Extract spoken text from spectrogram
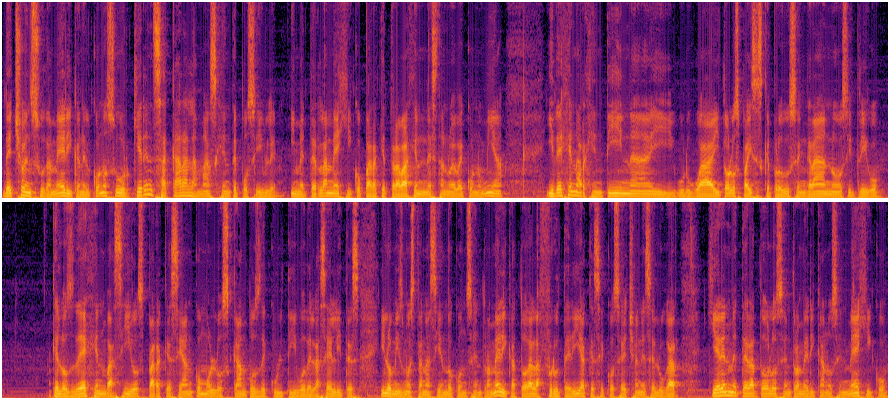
De hecho, en Sudamérica, en el Cono Sur, quieren sacar a la más gente posible y meterla a México para que trabajen en esta nueva economía y dejen Argentina y Uruguay y todos los países que producen granos y trigo que los dejen vacíos para que sean como los campos de cultivo de las élites y lo mismo están haciendo con Centroamérica, toda la frutería que se cosecha en ese lugar. Quieren meter a todos los centroamericanos en México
